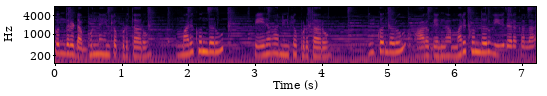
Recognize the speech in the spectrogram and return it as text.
కొందరు డబ్బున్న ఇంట్లో పుడతారు మరికొందరు పేదవారి ఇంట్లో పుడతారు. ఇంకొందరు ఆరోగ్యంగా మరికొందరు వివిధ రకాల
